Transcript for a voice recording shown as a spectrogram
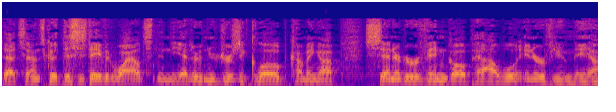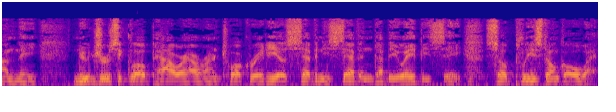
that, sounds good. This is David Wildstein, the editor of the New Jersey Globe. Coming up, Senator Vin Gopal will interview me on the New Jersey Globe Power Hour on Talk Radio 77 WABC. So please don't go away.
